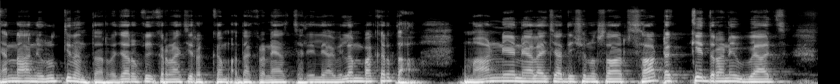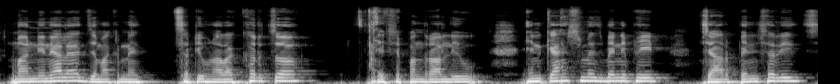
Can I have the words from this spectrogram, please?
यांना निवृत्तीनंतर रजारोखीकरणाची रक्कम अदा करण्यास झालेल्या विलंबाकरता मान्य न्यायालयाच्या आदेशानुसार सहा टक्के दराने व्याज मान्य न्यायालयात जमा करण्यासाठी होणारा खर्च एकशे पंधरा लिव्ह इनकॅशमेज बेनिफिट चार पेन्शरीज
